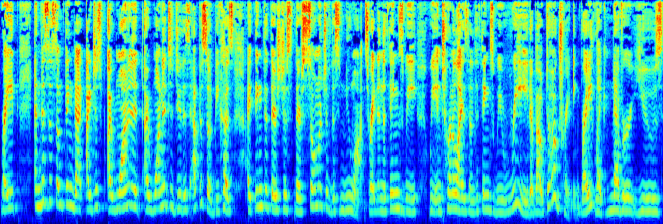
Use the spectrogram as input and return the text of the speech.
right? And this is something that i just i wanted i wanted to do this episode because i think that there's just there's so much of this nuance right? And the things we we internalize and the things we read about dog training right? Like never use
